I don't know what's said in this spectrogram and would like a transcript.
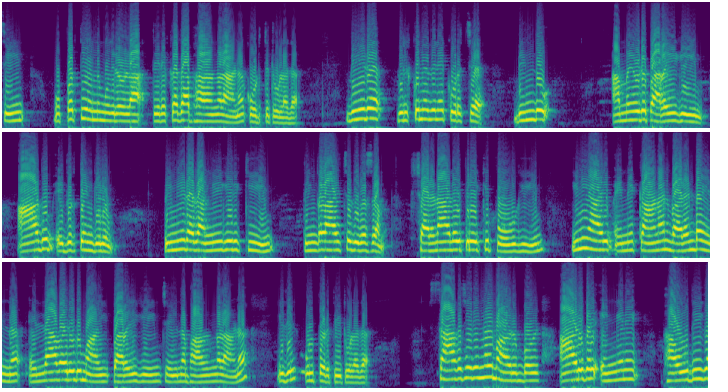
സീൻ മുപ്പത്തിയൊന്ന് മുതലുള്ള തിരക്കഥാ ഭാഗങ്ങളാണ് കൊടുത്തിട്ടുള്ളത്. വീട് വിൽക്കുന്നതിനെ കുറിച്ച് ബിന്ദു അമ്മയോട് പറയുകയും ആദ്യം എതിർത്തെങ്കിലും പിന്നീട് അത് അംഗീകരിക്കുകയും തിങ്കളാഴ്ച ദിവസം ശരണാലയത്തിലേക്ക് പോവുകയും ഇനി ആരും എന്നെ കാണാൻ വരണ്ട എന്ന് എല്ലാവരോടുമായി പറയുകയും ചെയ്യുന്ന ഭാഗങ്ങളാണ് ഇതിൽ ഉൾപ്പെടുത്തിയിട്ടുള്ളത്. സാഹചര്യങ്ങൾ മാറുമ്പോൾ ആളുകൾ എങ്ങനെ ഭൗതിക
